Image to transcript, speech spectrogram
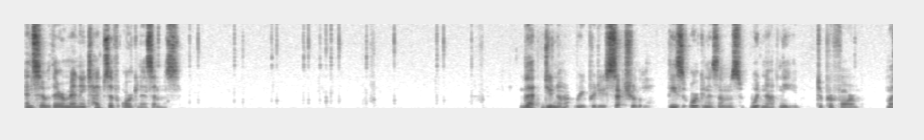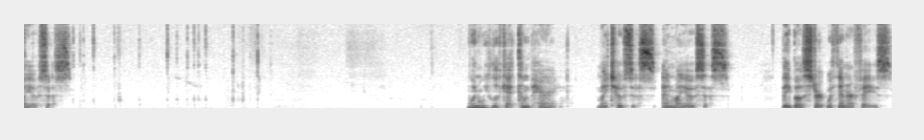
And so there are many types of organisms that do not reproduce sexually. These organisms would not need to perform meiosis. When we look at comparing mitosis and meiosis, they both start with interphase.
